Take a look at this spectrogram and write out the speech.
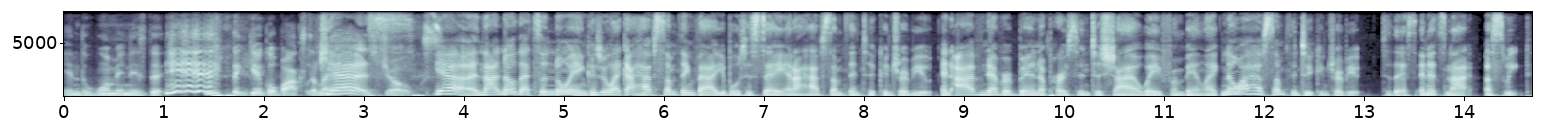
and the woman is the the giggle box to laugh yes. at jokes. Yeah, and I know that's annoying because you're like, I have something valuable to say and I have something to contribute. And I've never been a person to shy away from being like, no, I have something to contribute to this and it's not a sweet.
